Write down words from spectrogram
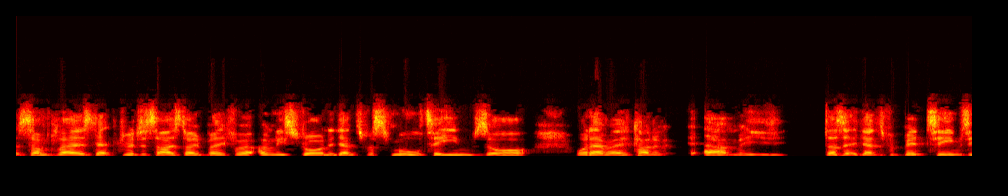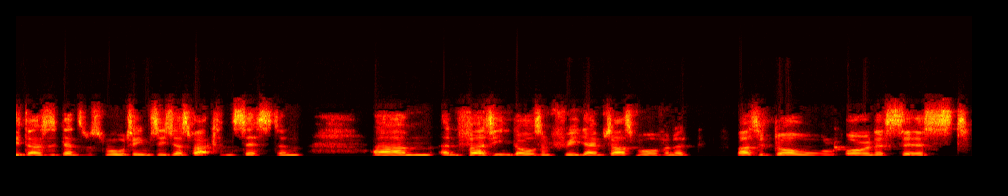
some players get criticised, don't they, for only scoring against the small teams or whatever. He kind of um, he does it against the big teams. He does it against the small teams. He's just that consistent. Um, and 13 goals in three games. That's more than a that's a goal or an assist,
